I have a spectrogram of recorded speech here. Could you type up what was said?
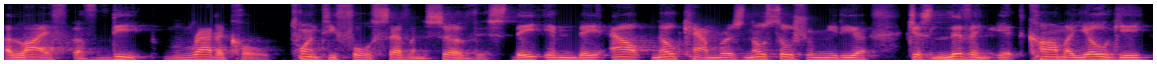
a life of deep, radical, 24 7 service, day in, day out, no cameras, no social media, just living it, karma yogi.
